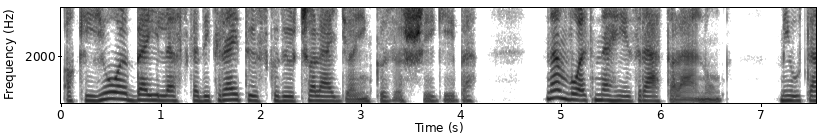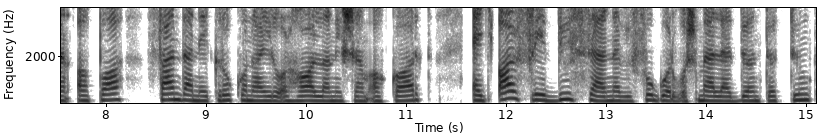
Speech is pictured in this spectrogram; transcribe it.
aki jól beilleszkedik rejtőzködő családjaink közösségébe. Nem volt nehéz rátalálnunk. Miután apa Fandanék rokonairól hallani sem akart, egy Alfred Düssel nevű fogorvos mellett döntöttünk,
